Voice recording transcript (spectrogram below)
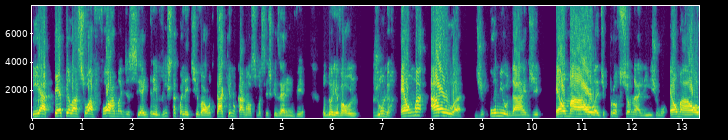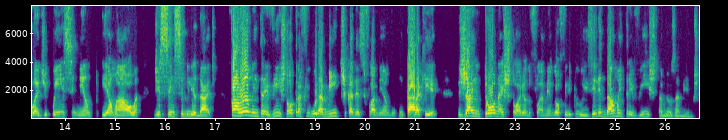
e até pela sua forma de ser. A entrevista coletiva ontem está aqui no canal, se vocês quiserem ver. O Dorival Júnior é uma aula de humildade, é uma aula de profissionalismo, é uma aula de conhecimento e é uma aula de sensibilidade. Falando em entrevista, outra figura mítica desse Flamengo, um cara que já entrou na história do Flamengo, é o Felipe Luiz. Ele dá uma entrevista, meus amigos,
